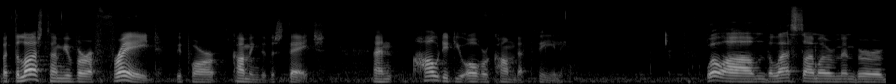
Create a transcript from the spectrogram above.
but the last time you were afraid before coming to the stage. And how did you overcome that feeling? Well, um, the last time I remember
